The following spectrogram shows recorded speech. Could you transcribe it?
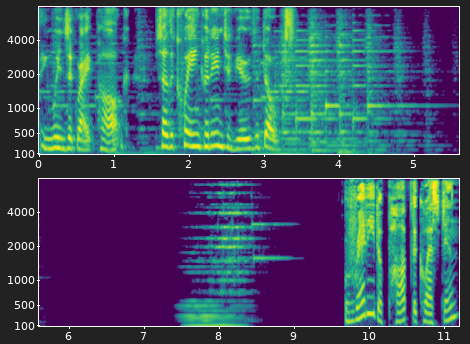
in Windsor Great Park so the Queen could interview the dogs. Ready to pop the question?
